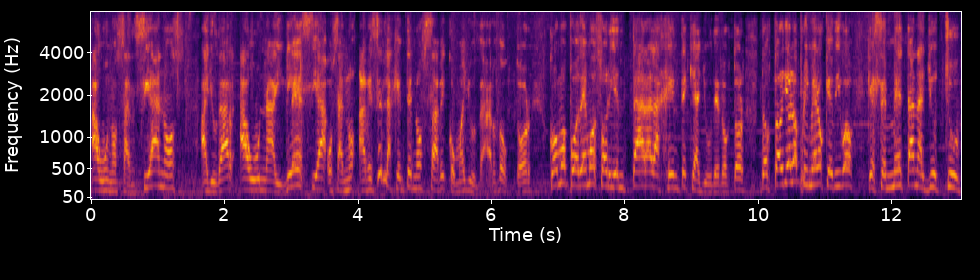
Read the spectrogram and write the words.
a unos ancianos, ayudar a una iglesia. O sea, no, a veces la gente no sabe cómo ayudar, doctor. ¿Cómo podemos orientar a la gente que ayude, doctor? Doctor, yo lo primero que digo, que se metan a YouTube.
